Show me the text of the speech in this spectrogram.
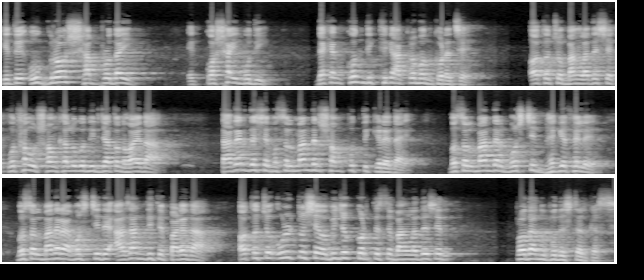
কিন্তু উগ্র, সাম্প্রদায়িক এ কসাই মোদি, দেখেন কোন দিক থেকে আক্রমণ করেছে। অথচ বাংলাদেশে কোথাও সংখ্যালঘু নির্যাতন হয় না। তাদের দেশে মুসলমানদের সম্পত্তি কেড়ে দেয়। মুসলমানদের মসজিদ ভেঙে ফেলে। মুসলমানেরা মসজিদে আজান দিতে পারে না। অথচ উল্টো সে অভিযোগ করতেছে বাংলাদেশের প্রধান উপদেষ্টার কাছে।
